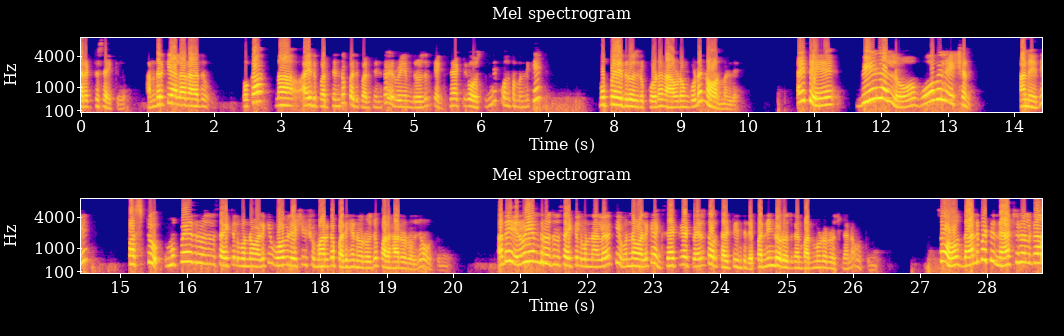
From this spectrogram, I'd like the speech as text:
కరెక్ట్ సైకిల్ అందరికీ అలా రాదు. ఒక నా ఐదు పర్సెంటో పది పర్సెంటో ఇరవై ఎనిమిది రోజులకి ఎగ్జాక్ట్గా వస్తుంది. కొంతమందికి ముప్పై ఐదు రోజులకు కూడా రావడం కూడా నార్మలే అయితే వీళ్ళల్లో ఓవిలేషన్ అనేది ఫస్ట్ ముప్పై ఐదు రోజుల సైకిల్ ఉన్న వాళ్ళకి ఓవిలేషన్ సుమారుగా పదిహేనో రోజు పదహారో రోజు అవుతుంది. అదే ఇరవై ఎనిమిది రోజుల సైకిల్ ఉన్న వాళ్ళకి ఉన్న వాళ్ళకి ఎగ్జాక్ట్గా ట్వెల్త్ ఆర్ థర్టీన్త్ డే పన్నెండో రోజు కానీ పదమూడో రోజు కానీ అవుతుంది. సో దాన్ని బట్టి న్యాచురల్గా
